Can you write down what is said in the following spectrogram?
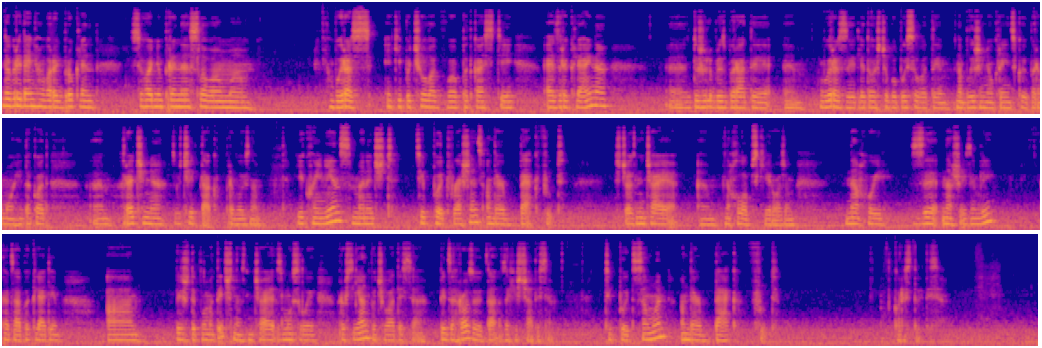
Добрий день, говорить Бруклін. Сьогодні принесла вам е, вираз, який почула в подкасті Езри Кляйна. Е, Дуже люблю збирати е, вирази для того, щоб описувати наближення української перемоги. Так от речення звучить так приблизно: Ukrainians managed to put Russians on their back foot, що означає на хлопський розум. Нахуй з нашої землі, кацапи кляті, а більш дипломатично означає змусили росіян почуватися під загрозою та захищатися. To put someone on their back foot. Користуйтеся.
